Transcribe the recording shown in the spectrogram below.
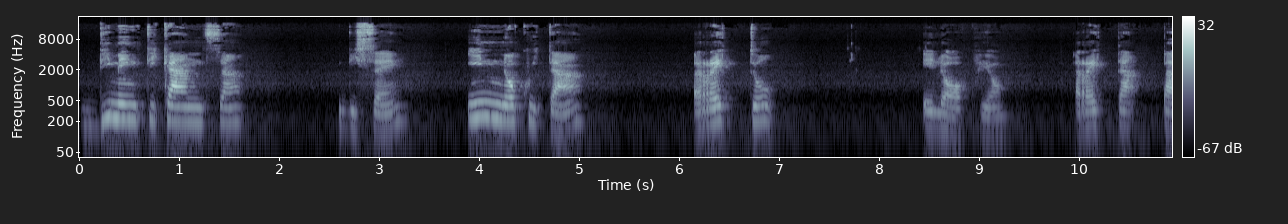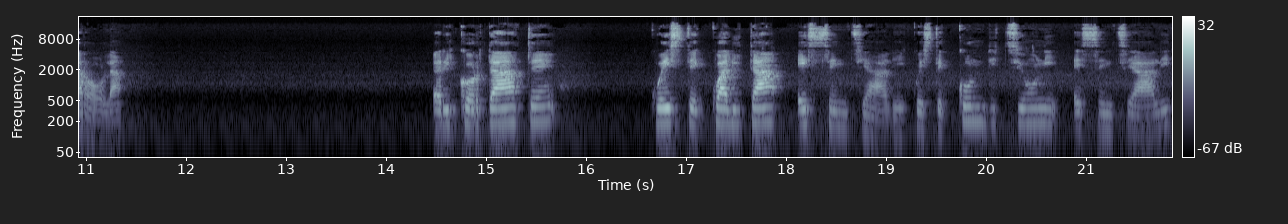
Dimenticanza di sé innocuità, retto eloquio, retta parola. Ricordate queste qualità essenziali, queste condizioni essenziali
